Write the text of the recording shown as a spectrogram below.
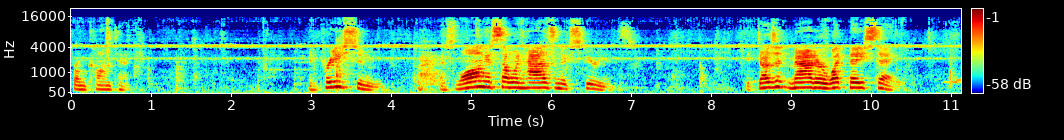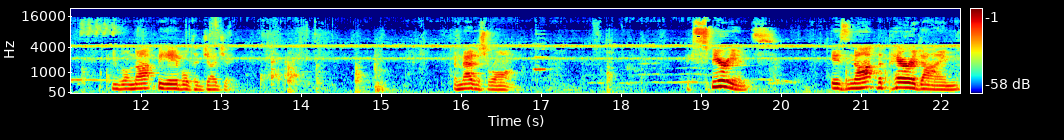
from content. And pretty soon, as long as someone has an experience, it doesn't matter what they say, you will not be able to judge it. And that is wrong. Experience is not the paradigm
